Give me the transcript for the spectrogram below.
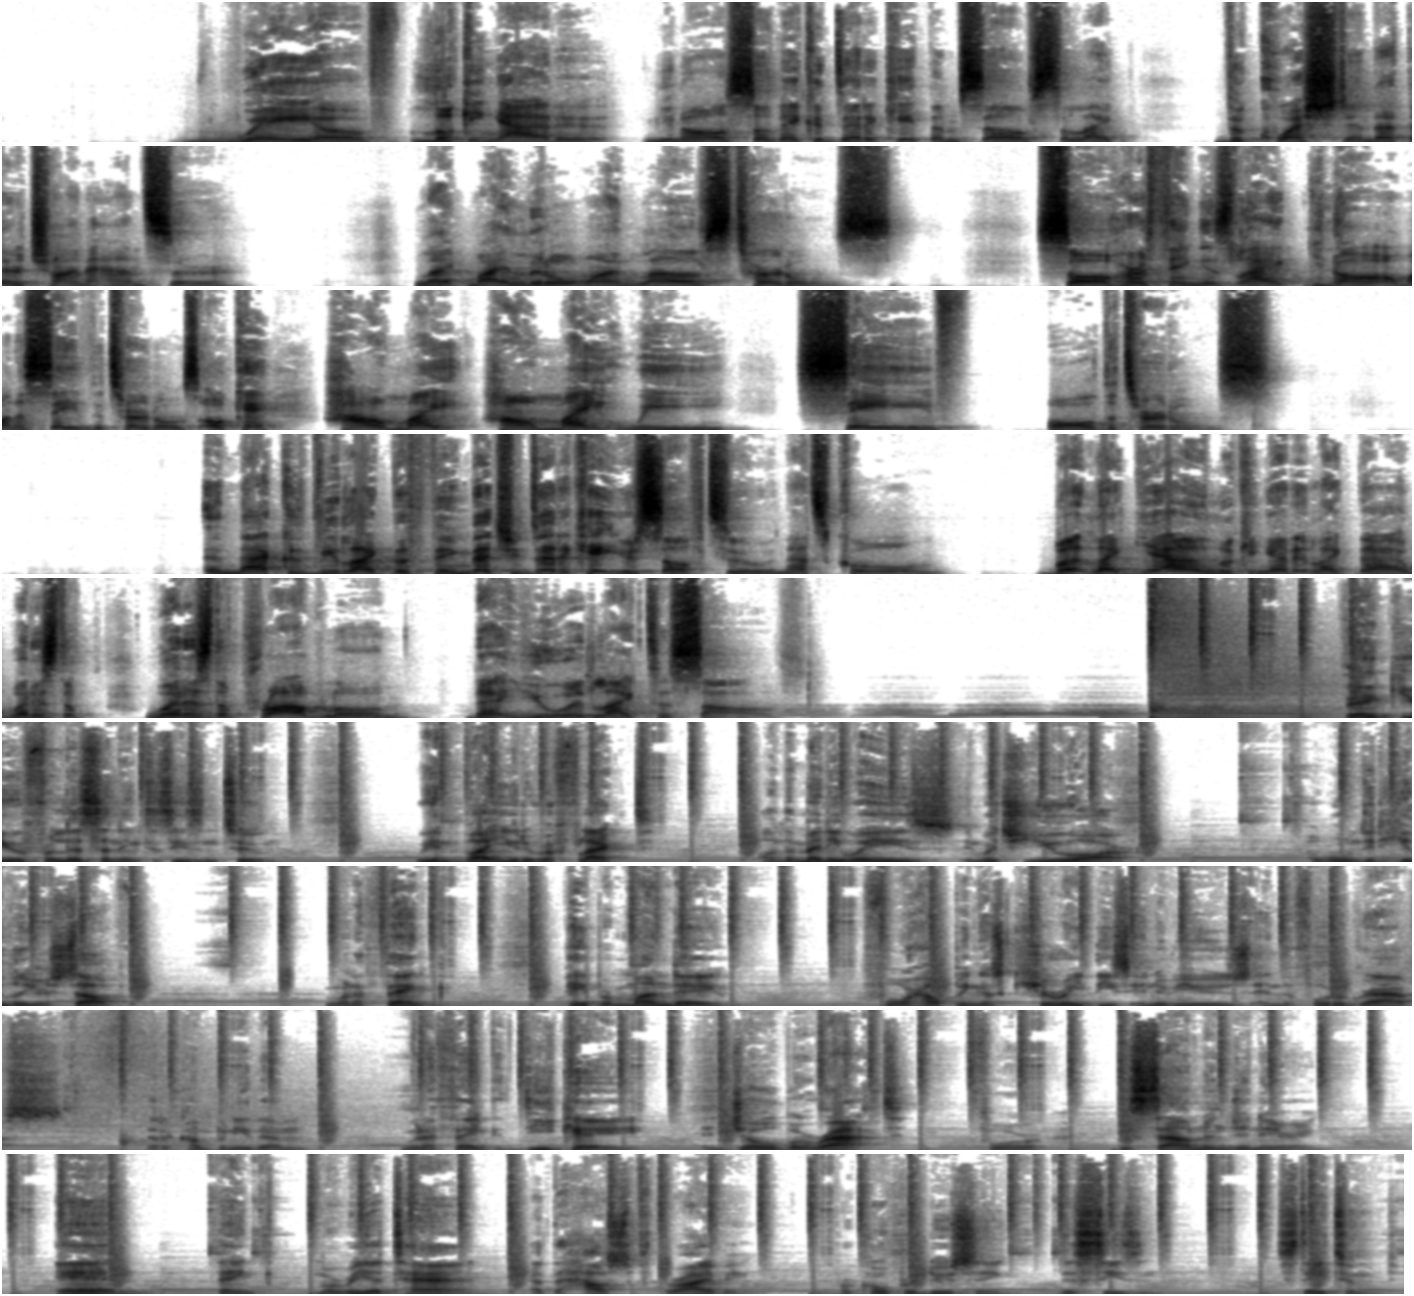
way of looking at it, you know, so they could dedicate themselves to like the question that they're trying to answer. Like my little one loves turtles. So her thing is like, you know, I want to save the turtles. Okay, how might how might we save all the turtles? And that could be like the thing that you dedicate yourself to, and that's cool. But like, yeah, looking at it like that, what is the what is the problem that you would like to solve? Thank you for listening to season two. We invite you to reflect on the many ways in which you are a wounded healer yourself. We want to thank Paper Monday for helping us curate these interviews and the photographs that accompany them. We want to thank DK and Joe Barat for the sound engineering. And thank Maria Tan at the House of Thriving for co producing this season. Stay tuned.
